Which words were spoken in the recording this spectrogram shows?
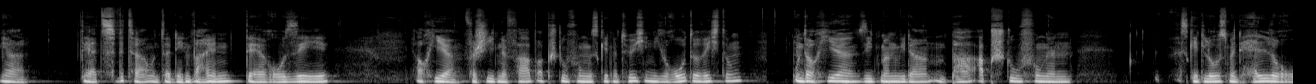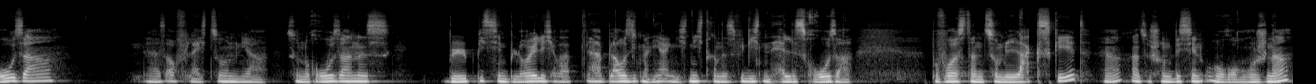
ja, der Zwitter unter den Weinen, der Rosé. Auch hier verschiedene Farbabstufungen. Es geht natürlich in die rote Richtung. Und auch hier sieht man wieder ein paar Abstufungen. Es geht los mit hellrosa. Da ist auch vielleicht so ein, ja, so ein rosanes, bisschen bläulich, aber ja, blau sieht man hier eigentlich nicht drin. Das ist wirklich ein helles Rosa. Bevor es dann zum Lachs geht, ja, also schon ein bisschen orangener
